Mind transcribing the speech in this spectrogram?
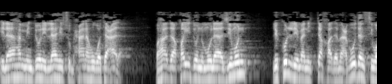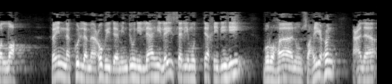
إلها من دون الله سبحانه وتعالى. وهذا قيد ملازم لكل من اتخذ معبودا سوى الله. فإن كل ما عبد من دون الله ليس لمتخذه برهان صحيح على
